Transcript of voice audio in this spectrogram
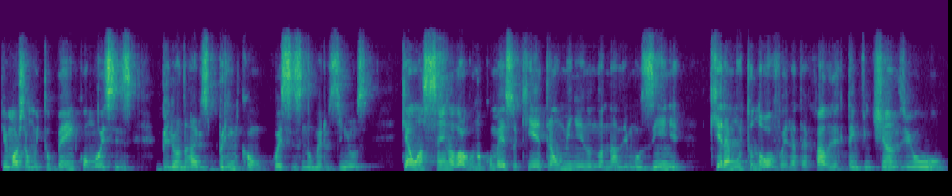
que mostra muito bem como esses bilionários brincam com esses númerozinhos que é uma cena logo no começo que entra um menino na limusine, que ele é muito novo, ele até fala, ele tem 20 anos e o,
